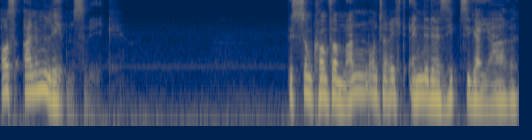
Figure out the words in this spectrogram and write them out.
aus einem Lebensweg. Bis zum Konfirmandenunterricht Ende der 70er Jahre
